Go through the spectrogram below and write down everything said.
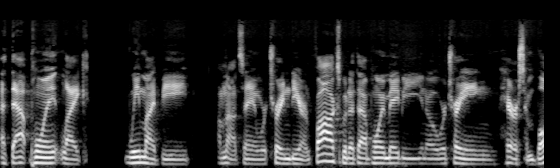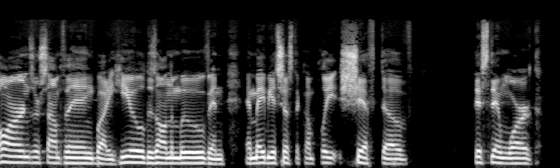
at that point, like, we might be I'm not saying we're trading De'Aaron Fox, but at that point, maybe you know we're trading Harrison Barnes or something. Buddy Hield is on the move, and and maybe it's just a complete shift of this didn't work,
